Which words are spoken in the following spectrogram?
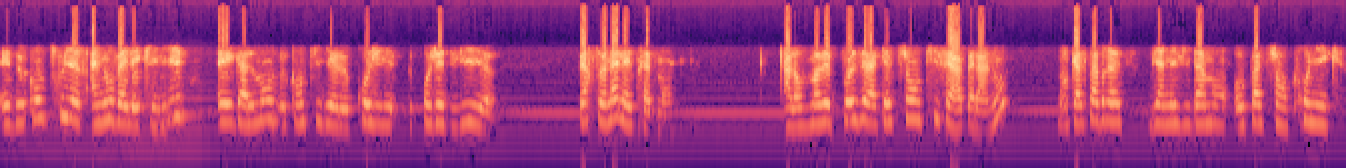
et de construire un nouvel équilibre et également de concilier le projet, de vie euh, personnel et traitement. Alors, vous m'avez posé la question qui fait appel à nous? Donc, elle s'adresse bien évidemment aux patients chroniques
